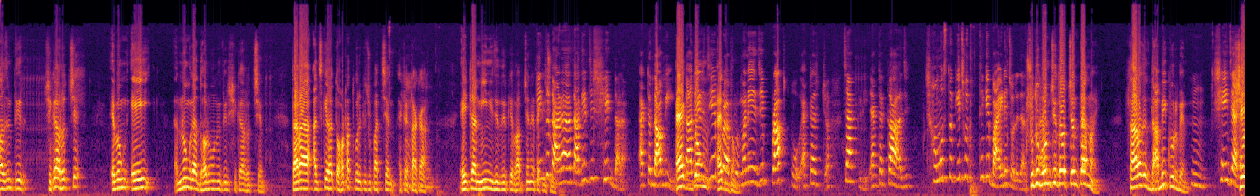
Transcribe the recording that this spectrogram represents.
রাজনীতির শিকার হচ্ছে এবং এই নোংরা ধর্মনীতির শিকার হচ্ছেন। তারা আজকে হয়তো হঠাৎ করে কিছু পাচ্ছেন একটা টাকা। এইটা নিয়ে নিজেদেরকে ভাবছেন এটা কিন্তু কিছু। তারা তাদের যে শেখ দ্বারা একটা দাবি একদম। মানে যে প্রাপ্য একটা চাকরি একটা কাজ সমস্ত কিছু থেকে বাইরে চলে যাচ্ছে শুধু বঞ্চিত হচ্ছেন তা নয় তারা যে দাবি করবেন সেই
